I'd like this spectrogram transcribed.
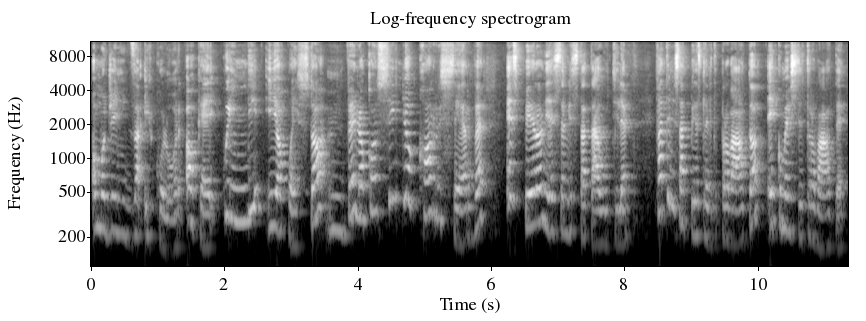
omogenizza il colore. Ok quindi io questo mm, ve lo consiglio con riserve e spero di esservi stata utile. Fatemi sapere se l'avete provato e come siete trovate.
